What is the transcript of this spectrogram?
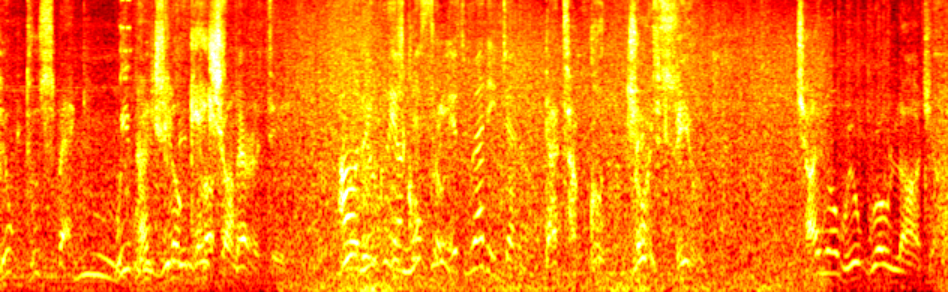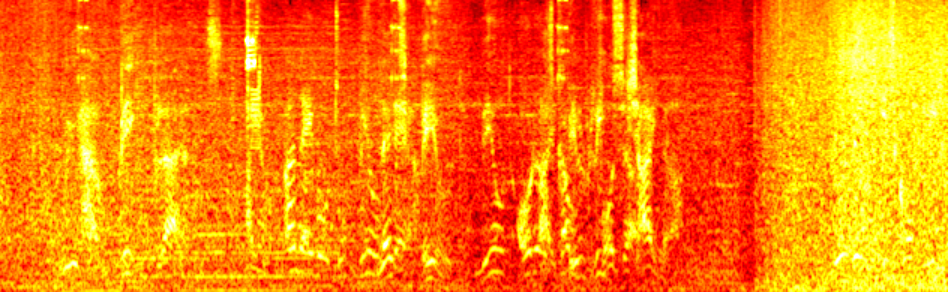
built to spec. Hmm, we will nice live location. prosperity. Our Building nuclear is missile complete. is ready, General. That's a good choice. build. China will grow larger. We have big plans. I am unable to build Let's there. build. Build orders I build complete, for sir. China. Building is complete.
